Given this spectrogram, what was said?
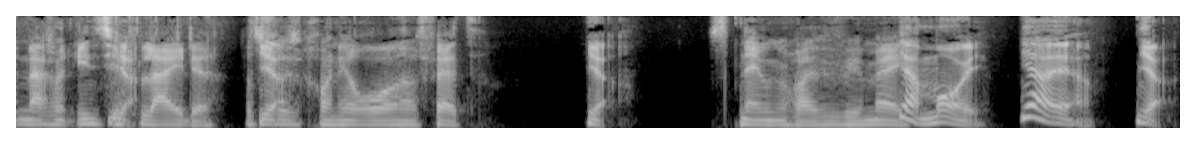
naar zo'n inzicht Ja. leiden. Dat Ja. is gewoon heel eh, vet. Ja. Dus dat neem ik nog even weer mee. Ja, mooi. Ja, ja, ja.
